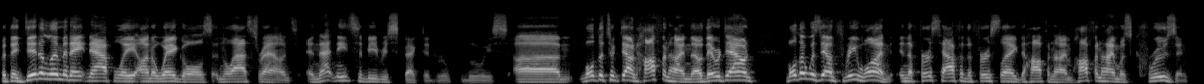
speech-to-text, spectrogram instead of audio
But they did eliminate Napoli on away goals in the last round, and that needs to be respected, Luis. Um, Molde took down Hoffenheim, though. They were down, Molde was down 3 1 in the first half of the first leg to Hoffenheim. Hoffenheim was cruising.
